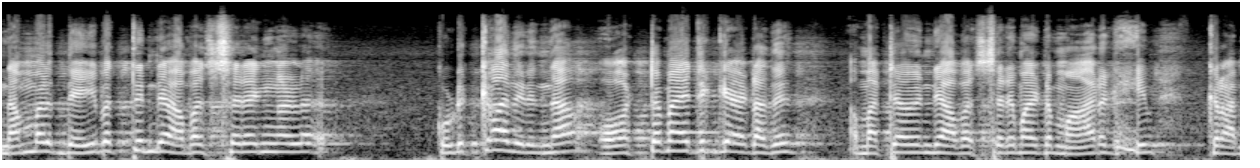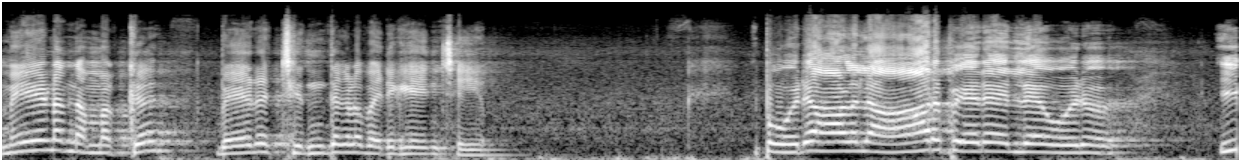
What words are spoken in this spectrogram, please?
നമ്മൾ ദൈവത്തിന്റെ അവസരങ്ങൾ കൊടുക്കാതിരുന്ന ഓട്ടോമാറ്റിക്കായിട്ട് അത് മറ്റവന്റെ അവസരമായിട്ട് മാറുകയും ക്രമേണ നമുക്ക് വേറെ ചിന്തകൾ വരികയും ചെയ്യും. ഇപ്പോൾ ഒരാളിൽ ആറ് പേരല്ലേ ഒരു ഈ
